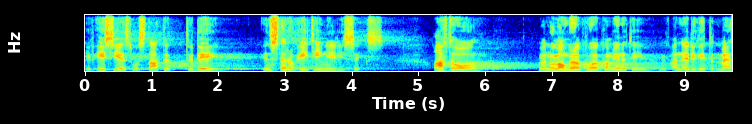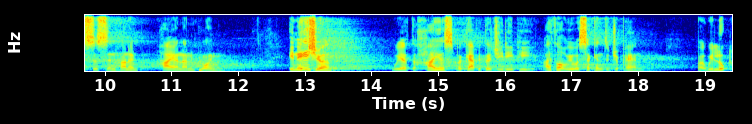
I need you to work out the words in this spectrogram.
if ACS was started today instead of 1886? After all, we are no longer a poor community with uneducated masses and high unemployment. In Asia, we have the highest per capita GDP. I thought we were second to Japan, but we looked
